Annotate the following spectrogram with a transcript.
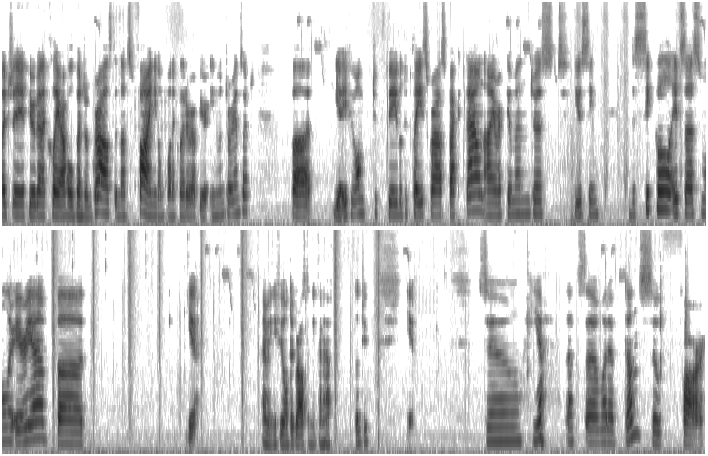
Which if you're gonna clear a whole bunch of grass, then that's fine. You don't want to clutter up your inventory and such. But yeah, if you want to be able to place grass back down, I recommend just using the sickle. It's a smaller area, but yeah. I mean, if you want the grass, then you kind of have, don't you? Yeah. So, yeah, that's uh, what I've done so far.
